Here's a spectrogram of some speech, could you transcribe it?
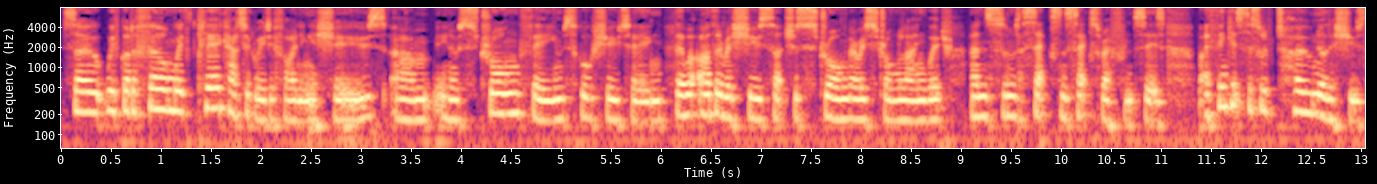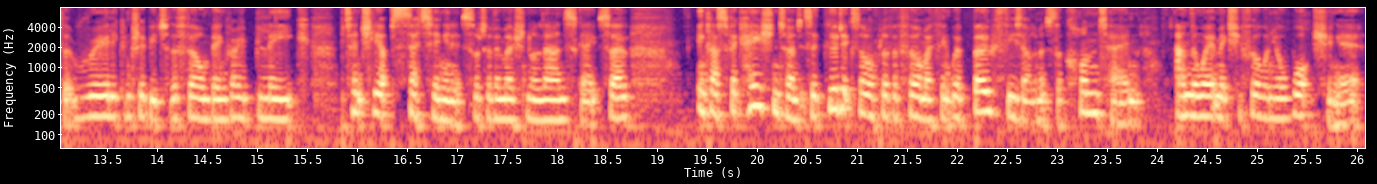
So we've got a film with clear category defining issues, um, you know, strong themes, school shooting. There were other issues such as strong, very strong language and some sex and sex references. But I think it's the sort of tonal issues that really contribute to the film being very bleak, potentially upsetting in its sort of emotional landscape. So in classification terms, it's a good example of a film, I think, where both these elements, the content and the way it makes you feel when you're watching it,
